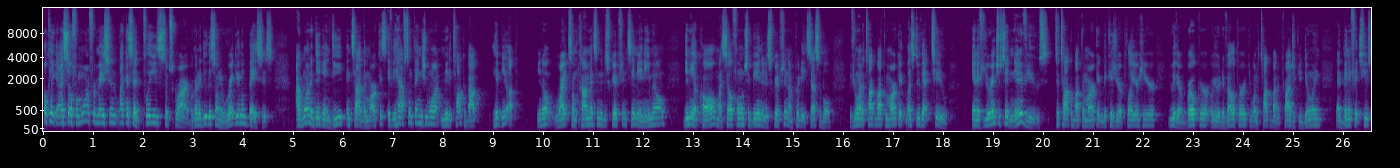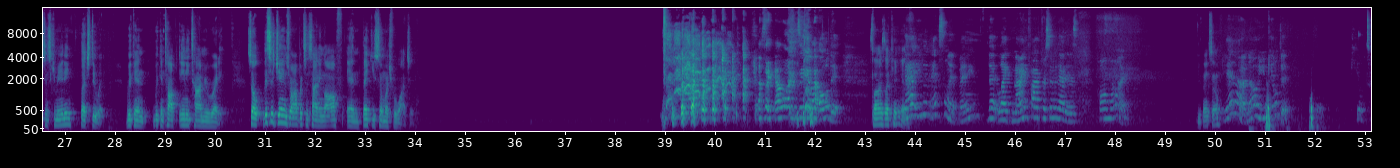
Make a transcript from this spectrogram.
Okay, guys, so for more information, like I said, please subscribe. We're going to do this on a regular basis. I want to dig in deep inside the markets. If you have some things you want me to talk about, hit me up. You know, write some comments in the description, send me an email, give me a call. My cell phone should be in the description. I'm pretty accessible. If you want to talk about the market, let's do that too. And if you're interested in interviews to talk about the market because you're a player here, you're either a broker or you're a developer, you want to talk about a project you're doing that benefits Houston's community, let's do it. We can we can talk anytime you're ready. So this is James Robertson signing off, and thank you so much for watching. I was like, how long is he gonna hold it? As long as I can. Yeah, you did excellent, babe. That like ninety five percent of that is home run. You think so? Yeah, no, you killed it. Killed.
